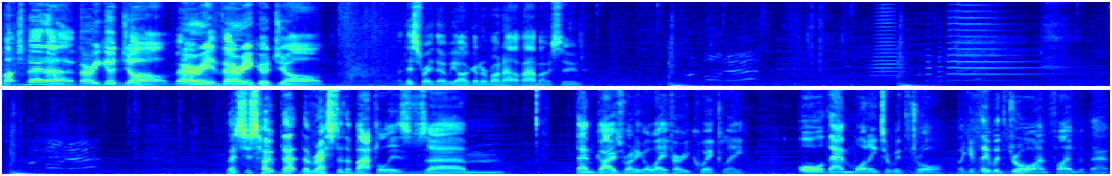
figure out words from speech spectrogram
Much better. Very good job. Very, very good job. At this rate, though, we are going to run out of ammo soon. Let's just hope that the rest of the battle is um, them guys running away very quickly. Or them wanting to withdraw. Like, if they withdraw, I'm fine with that.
